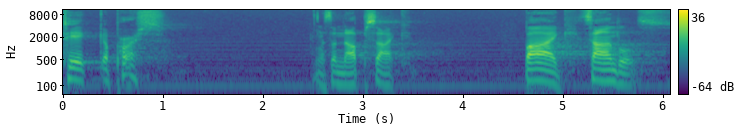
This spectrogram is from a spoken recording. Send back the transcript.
take a purse. That's a knapsack, bag, sandals.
